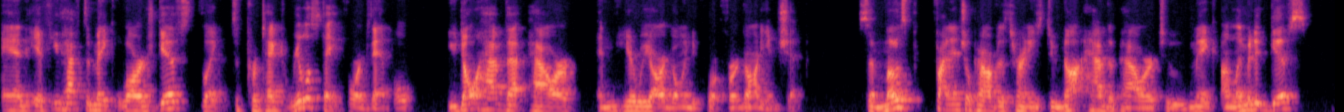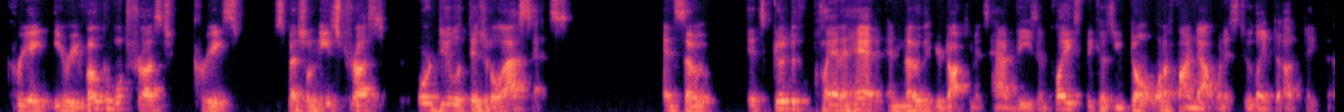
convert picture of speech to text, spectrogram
And if you have to make large gifts, like to protect real estate, for example, you don't have that power. And here we are going to court for a guardianship. So most financial power of attorneys do not have the power to make unlimited gifts, create irrevocable trust, create special needs trust, or deal with digital assets. And so it's good to plan ahead and know that your documents have these in place because you don't want to find out when it's too late to update them.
